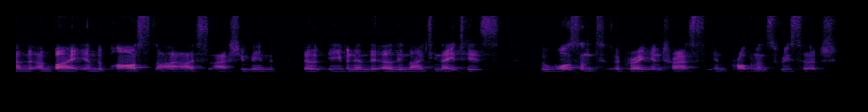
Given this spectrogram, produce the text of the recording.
and, and by in the past, I actually mean uh, even in the early 1980s, there wasn't a great interest in provenance research.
